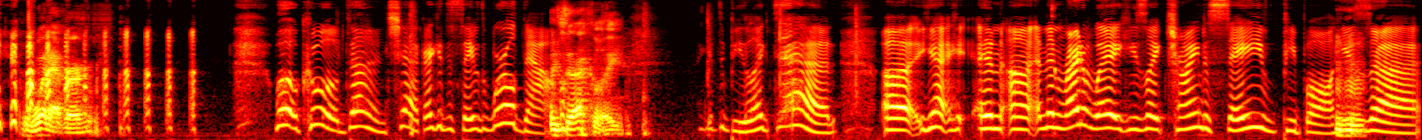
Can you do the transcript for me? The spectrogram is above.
whatever. Whoa, cool, done, check. I get to save the world now. exactly. I get to be like dad. Uh, yeah, and uh, and then right away he's like trying to save people. Mm-hmm. He's uh,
